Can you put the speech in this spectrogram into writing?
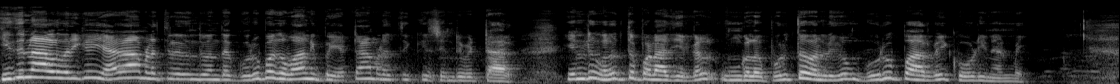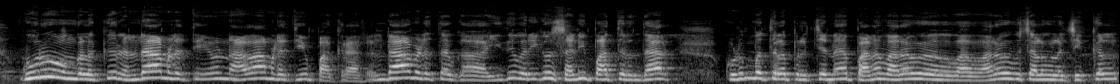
இது நாள் வரைக்கும் ஏழாம் இடத்திலிருந்து வந்த குரு பகவான் இப்போ எட்டாம் இடத்துக்கு சென்று விட்டார் என்று வருத்தப்படாதீர்கள். உங்களை பொறுத்தவரையிலும் குரு பார்வை கோடி நன்மை. குரு உங்களுக்கு ரெண்டாம் இடத்தையும் நாலாம் இடத்தையும் பார்க்குறார். ரெண்டாம் இடத்தை கா- இது வரைக்கும் சனி பார்த்துருந்தார். குடும்பத்தில் பிரச்சனை பண வரவு வ- வரவு செலவில் சிக்கல்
